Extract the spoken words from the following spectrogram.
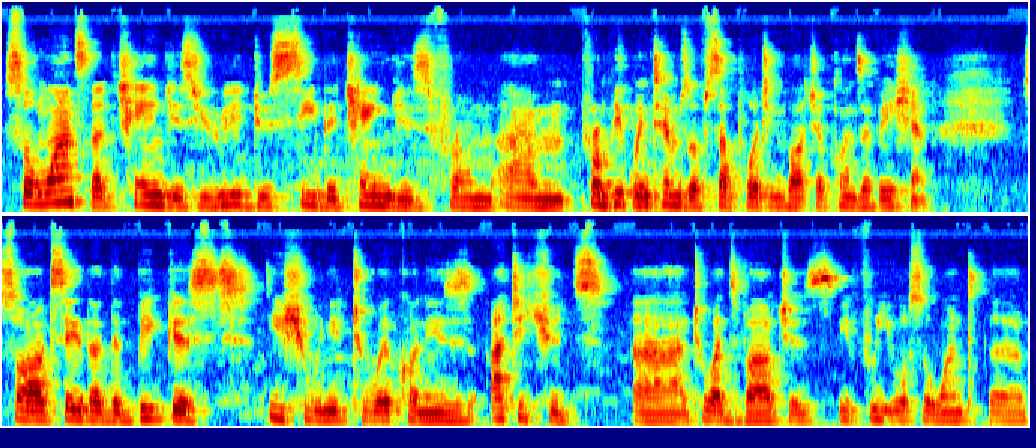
So once that changes, you really do see the changes from um, from people in terms of supporting vulture conservation. So I'd say that the biggest issue we need to work on is attitudes uh, towards vultures if we also want the,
